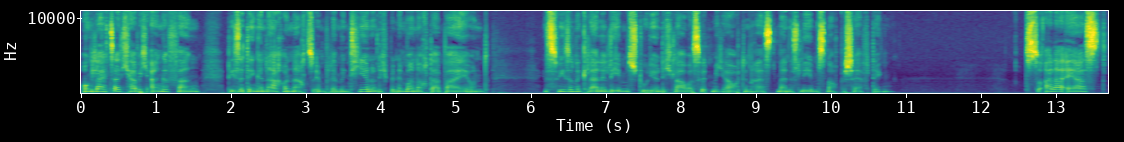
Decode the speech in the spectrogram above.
und gleichzeitig habe ich angefangen, diese Dinge nach und nach zu implementieren und ich bin immer noch dabei und ist wie so eine kleine Lebensstudie und ich glaube, es wird mich auch den Rest meines Lebens noch beschäftigen. Zuallererst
